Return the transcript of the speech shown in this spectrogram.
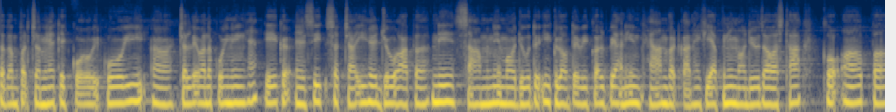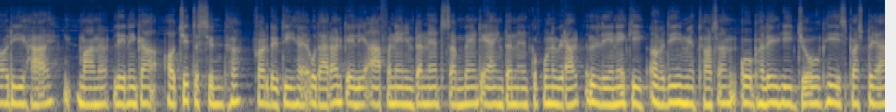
कदम पर चलने के कोई कोई चलने वाला कोई नहीं है। एक ऐसी सच्चाई है जो आपने सामने मौजूद इकलौते विकल्प, यानी ध्यान भटकाने की अपनी मौजूदा अवस्था को अपरिहाय मान लेने का औचित्य सिद्ध कर देती है। उदाहरण के लिए, आपने इंटरनेट सबनेट या इंटरनेट को पूर्ण विराम लेने की अवधि में थासन को भले ही जो भी स्पष्ट या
